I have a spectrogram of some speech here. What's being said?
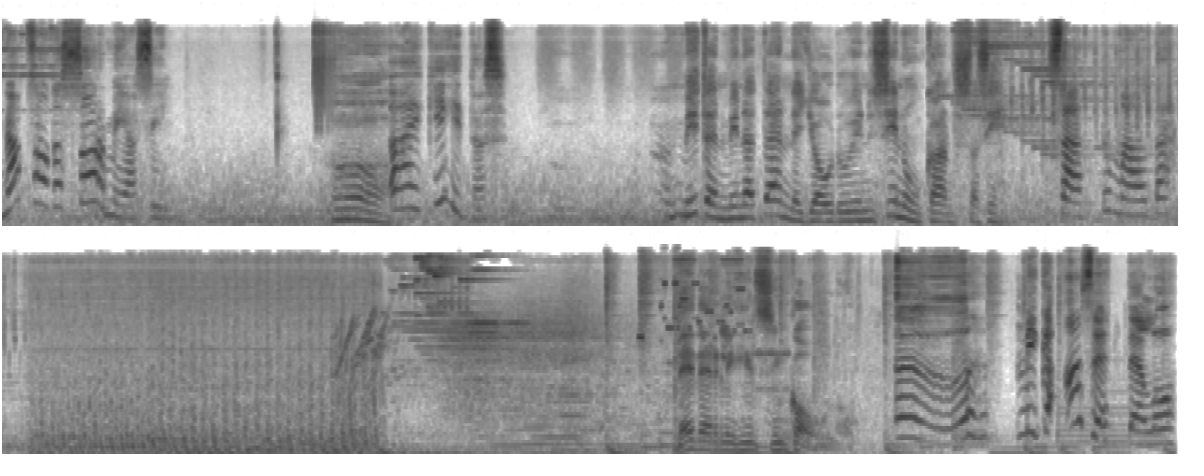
Napsauta sormiasi. Oh, Ai kiitos. miten minä tänne jouduin sinun kanssasi? Sattumalta. Beverly Hillsin koulu. Öö, mikä asettelu?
